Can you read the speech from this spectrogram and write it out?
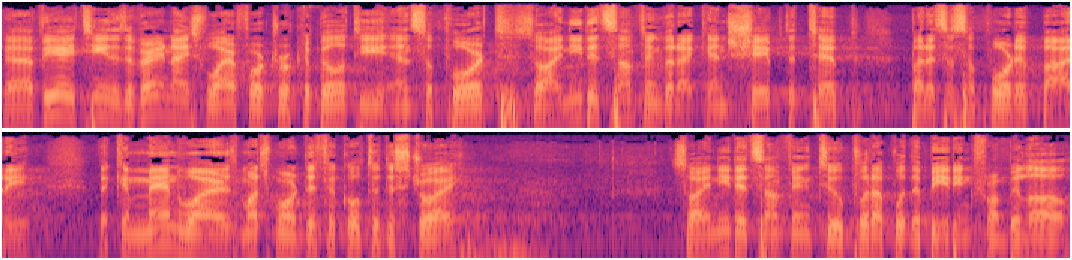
The V18 is a very nice wire for torqueability and support. So I needed something that I can shape the tip, but it's a supportive body. The command wire is much more difficult to destroy. So I needed something to put up with the beating from below.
